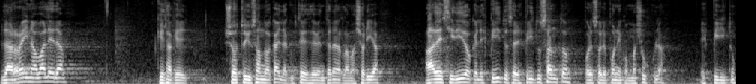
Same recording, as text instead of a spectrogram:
la Reina Valera, que es la que yo estoy usando acá y la que ustedes deben tener, la mayoría, ha decidido que el Espíritu es el Espíritu Santo, por eso le pone con mayúscula, Espíritu.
